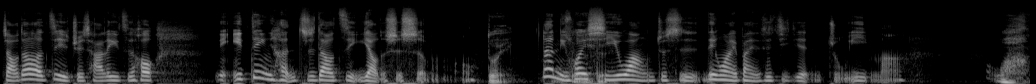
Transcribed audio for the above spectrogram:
找到了自己觉察力之后，你一定很知道自己要的是什么。对。那你会希望就是另外一半也是极简主义吗？哇，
